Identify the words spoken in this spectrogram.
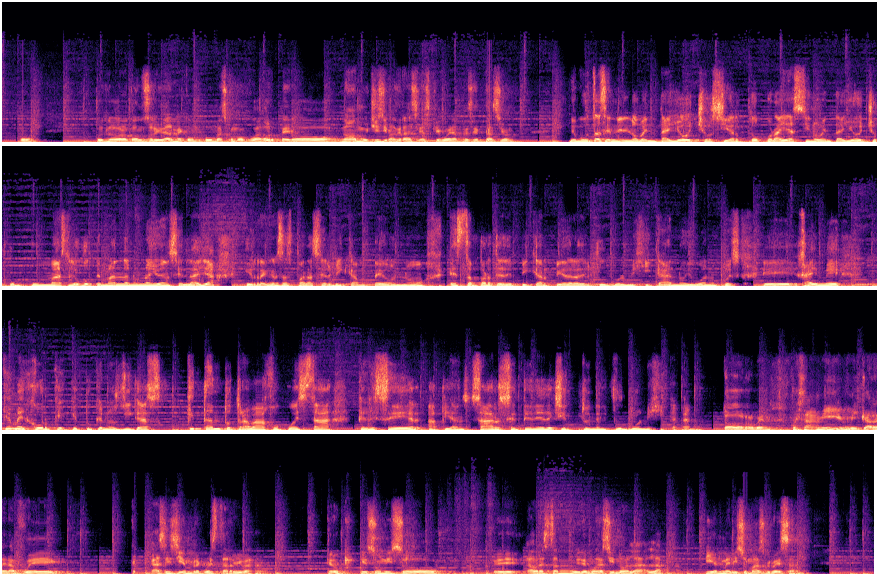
pues logro consolidarme con Pumas como jugador, pero no, muchísimas gracias, qué buena presentación. Debutas en el 98, ¿cierto? Por ahí así, 98 con Pumas, luego te mandan un año en Celaya y regresas para ser bicampeón, ¿no? Esta parte de picar piedra del fútbol mexicano y bueno, pues eh, Jaime, qué mejor que, que tú que nos digas qué tanto trabajo cuesta crecer, afianzarse, tener éxito en el fútbol mexicano. Todo, Rubén. Pues a mí mi carrera fue casi siempre cuesta arriba. Creo que eso me hizo, eh, ahora está muy de moda así, ¿no? La, la piel me la hizo más gruesa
